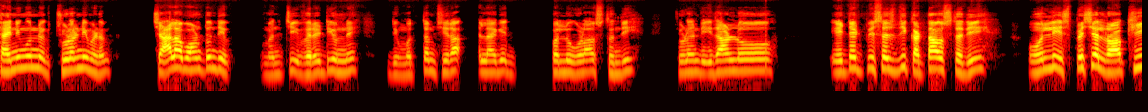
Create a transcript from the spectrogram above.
షైనింగ్ ఉన్నాయి. చూడండి మేడం చాలా బాగుంటుంది. మంచి వెరైటీ ఉన్నాయి. ఇది మొత్తం చీర అలాగే పళ్ళు కూడా వస్తుంది. చూడండి దాంట్లో ఎయిట్ ఎయిట్ పీసెస్ది కట్టా వస్తుంది. ఓన్లీ స్పెషల్ రాఖీ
